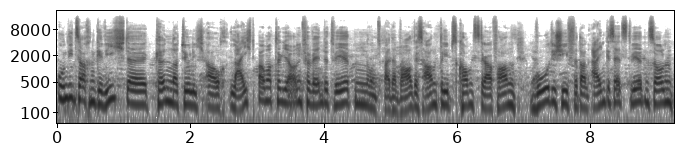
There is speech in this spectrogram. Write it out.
Und in Sachen Gewicht äh, können natürlich auch Leichtbaumaterialien verwendet werden. Und bei der Wahl des Antriebs kommt es darauf an, wo die Schiffe dann eingesetzt werden sollen.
